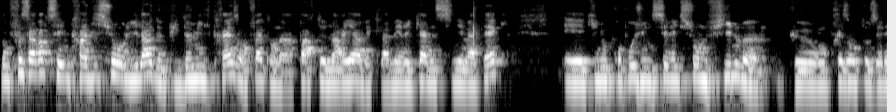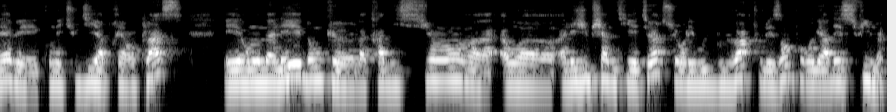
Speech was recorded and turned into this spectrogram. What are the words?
Donc, il faut savoir que c'est une tradition au Lila depuis 2013. En fait, on a un partenariat avec l'American Cinematheque et qui nous propose une sélection de films qu'on présente aux élèves et qu'on étudie après en classe. Et on allait donc euh, la tradition à, à- à l'Egyptian Theatre sur Hollywood Boulevard tous les ans pour regarder ce film.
